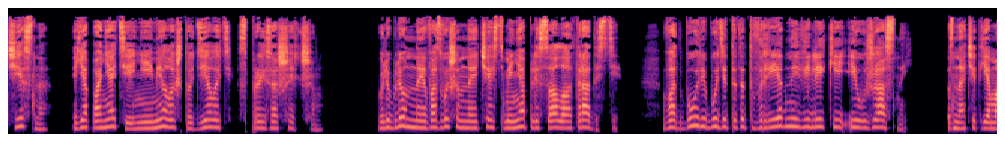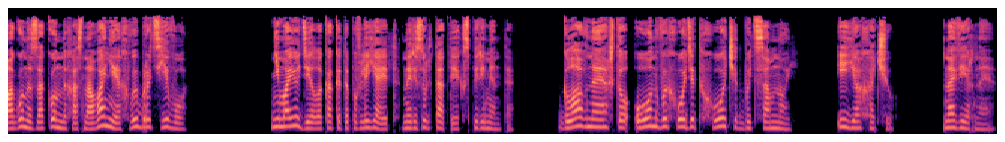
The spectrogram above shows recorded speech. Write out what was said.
Честно, я понятия не имела, что делать с произошедшим. Влюбленная возвышенная часть меня плясала от радости. В отборе будет этот вредный, великий и ужасный. Значит, я могу на законных основаниях выбрать его. Не мое дело, как это повлияет на результаты эксперимента. Главное, что он, выходит, хочет быть со мной. И я хочу. Наверное.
